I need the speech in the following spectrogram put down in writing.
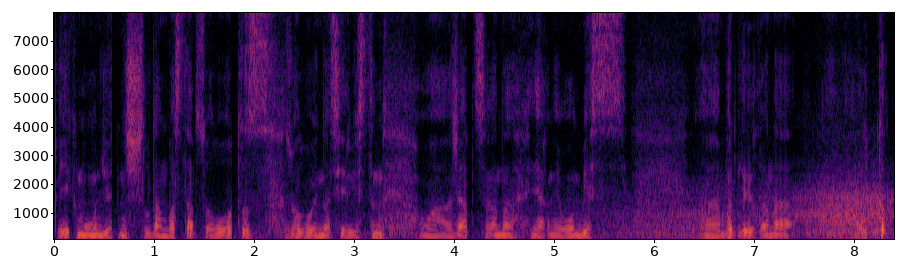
2017 жылдан бастап сол 30 жол бойында сервистің жартысы ғана, яғни 15 бірлігі ғана ұлттық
